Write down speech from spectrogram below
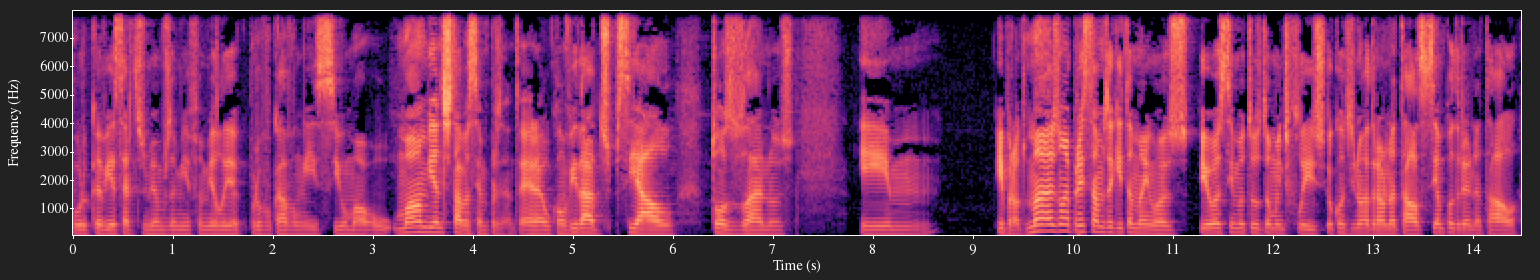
porque havia certos membros da minha família que provocavam isso e o mau, o mau ambiente estava sempre presente. Era o convidado especial todos os anos e, e pronto. Mas não é para isso que estamos aqui também hoje. Eu, acima de tudo, estou muito feliz. Eu continuo a adorar o Natal, sempre adorei o Natal.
